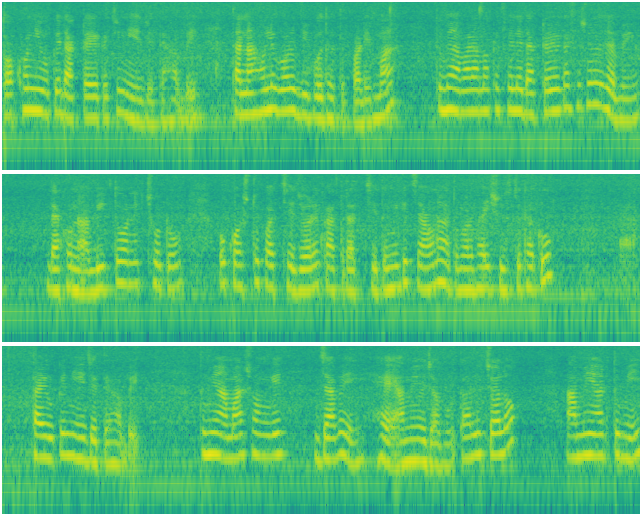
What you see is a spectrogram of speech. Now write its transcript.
তখনই ওকে ডাক্তারের কাছে নিয়ে যেতে হবে। তা না হলে বড় বিপদ হতে পারে, মা। তুমি আবার আমাকে ফেলে ডাক্তারের কাছে চলে যাবে? দেখো না, বীর তো অনেক ছোট। ও কষ্ট পাচ্ছে, জ্বরে কাতরাচ্ছে। তুমি কি চাও না তোমার ভাই সুস্থ থাকুক? তাই ওকে নিয়ে যেতে হবে। তুমি আমার সঙ্গে যাবে? হ্যাঁ আমিও যাব। তাহলে চলো, আমি আর তুমি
